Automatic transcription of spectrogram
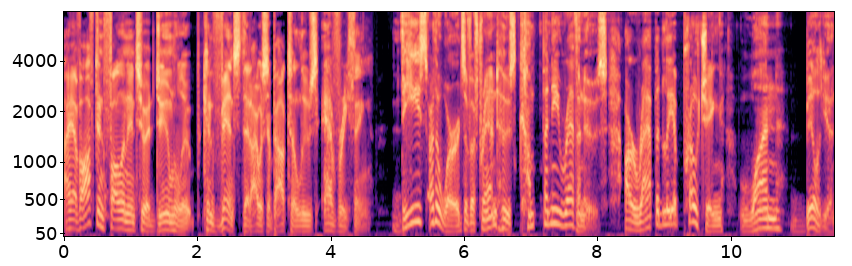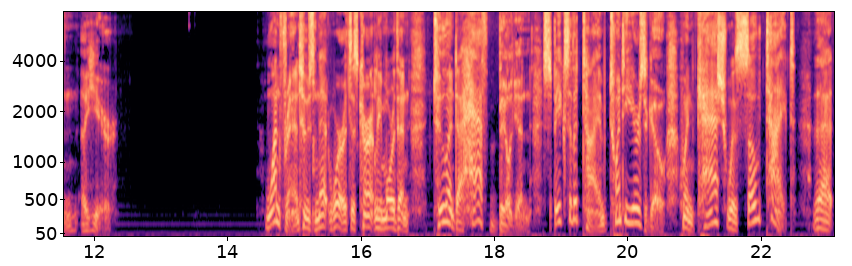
I have often fallen into a doom loop, convinced that I was about to lose everything. These are the words of a friend whose company revenues are rapidly approaching 1 billion a year. One friend whose net worth is currently more than two and a half billion speaks of a time 20 years ago when cash was so tight that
